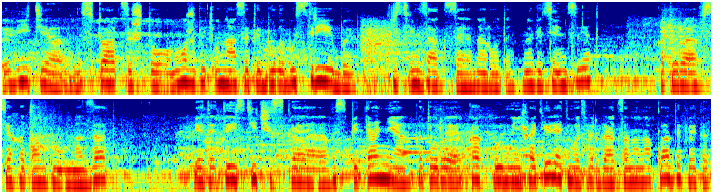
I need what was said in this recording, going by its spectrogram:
видите, ситуация, что, может быть, у нас это было быстрее бы, христианизация народа, но ведь 70 лет, которая всех оттолкнула назад, это теистическое воспитание, которое, как бы мы не хотели этим отвергаться, оно накладывает этот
